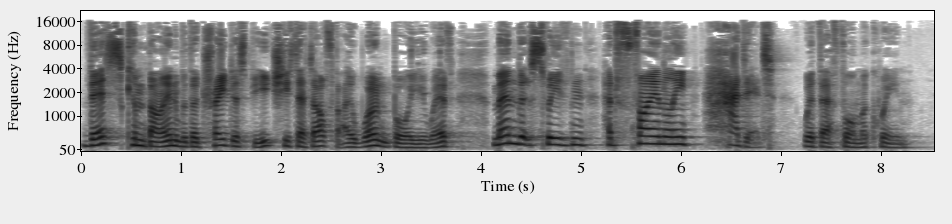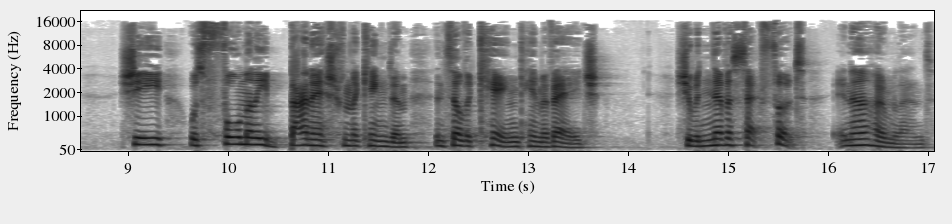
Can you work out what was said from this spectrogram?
This, combined with a trade dispute she set off that I won't bore you with, meant that Sweden had finally had it with their former queen. She was formally banished from the kingdom until the king came of age. She would never set foot in her homeland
